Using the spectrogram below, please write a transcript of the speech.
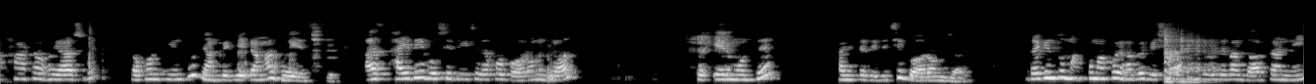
আঠা আঠা হয়ে আসবে, তখন কিন্তু জানবে যে এটা আমার হয়ে এসছে। আর সাইডেই বসিয়ে দিয়েছি, দেখো, গরম জল। তো এর মধ্যে খানিকটা দিয়ে দিচ্ছি গরম জল। এটা কিন্তু মাখো মাখোই হবে, বেশি গরম জল দেওয়ার দরকার নেই।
